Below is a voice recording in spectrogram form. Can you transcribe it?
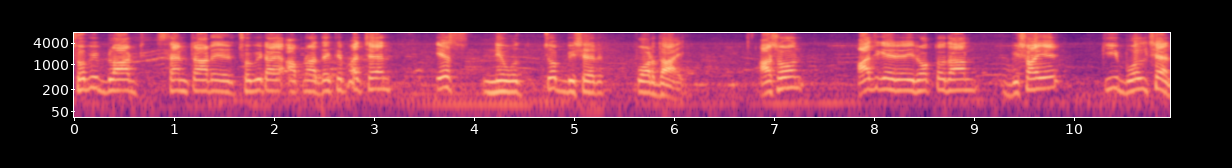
ছবি ব্লাড সেন্টারের ছবিটায় আপনারা দেখতে পাচ্ছেন। এস নিউজ চব্বিশের পর্দায়। আসুন আজকের এই রক্তদান বিষয়ে কি বলছেন?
